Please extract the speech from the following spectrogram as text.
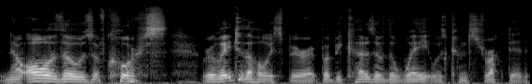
Now, all of those, of course, relate to the Holy Spirit, but because of the way it was constructed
